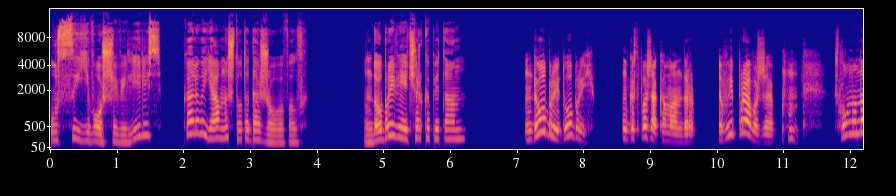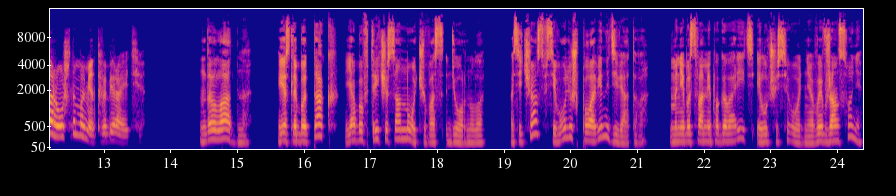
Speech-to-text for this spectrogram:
усы его шевелились, Калева явно что-то дожевывал. «Добрый вечер, капитан». «Добрый, добрый. Госпожа командор, вы правы же, словно нарочно момент выбираете». «Да ладно, если бы так, я бы в три часа ночи вас дернула, а сейчас всего лишь половина девятого. Мне бы с вами поговорить, и лучше сегодня. Вы в Жансоне?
